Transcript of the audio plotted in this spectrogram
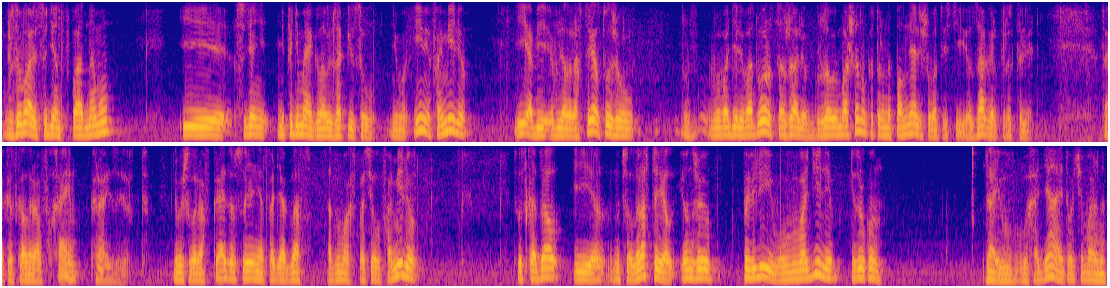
Вызывали студентов по одному, и судья, не поднимая головы, записывал его имя, фамилию, и объявлял расстрел. Тут же выводили во двор, сажали в грузовую машину, которую наполняли, чтобы отвезти ее за город и расстрелять. Так рассказал Раф Хайм Крайзерт. Вышел Раф Крайзер, в не отводя глаз от бумаг, спросил фамилию. Тот сказал и написал расстрел. И он же повели его, выводили, и вдруг он, да, его выходя, это очень важно,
